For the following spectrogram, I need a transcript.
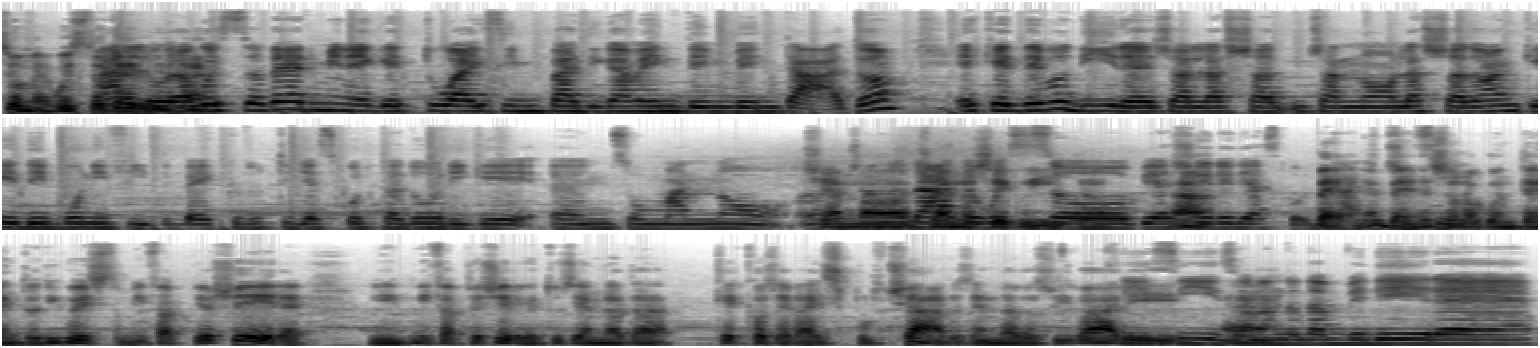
Insomma, questo termine... Allora, eh. questo termine che tu hai simpaticamente inventato e che devo dire ci, ha lasciato, ci hanno lasciato anche dei buoni feedback tutti gli ascoltatori che eh, insomma hanno, ci, hanno, ci hanno dato hanno questo piacere ah, di ascoltarci. Bene, bene, sì. sono contento di questo, mi fa piacere, mi, mi, fa piacere che tu sia andata, che cosa hai spulciato, sei andata sui vari... Sì, sì, sono eh. andata a vedere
